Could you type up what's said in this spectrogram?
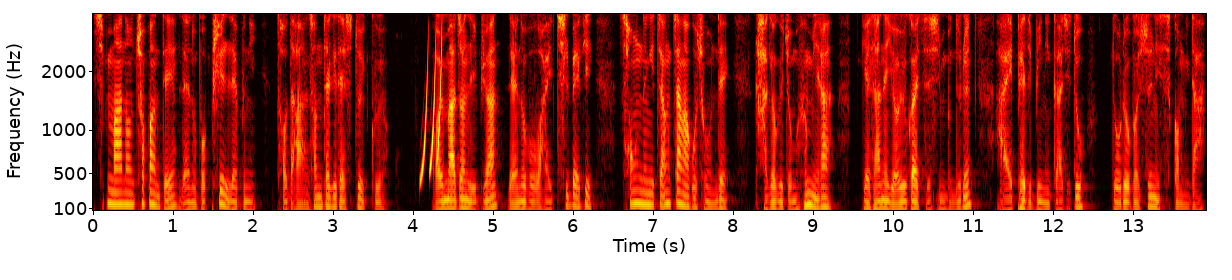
10만원 초반대의 레노버 P11이 더 나은 선택이 될 수도 있고요. 얼마 전 리뷰한 레노버 Y700이 성능이 짱짱하고 좋은데 가격이 좀 흠이라 예산에 여유가 있으신 분들은 아이패드 미니까지도 노려볼 수는 있을 겁니다.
